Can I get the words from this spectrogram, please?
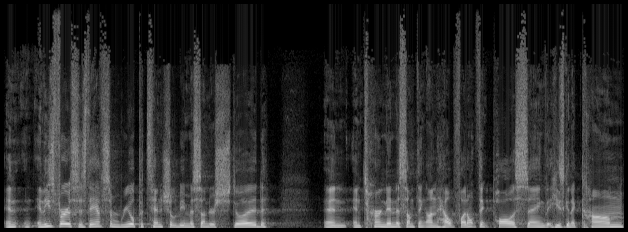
And in these verses, they have some real potential to be misunderstood and, and turned into something unhelpful. I don't think Paul is saying that he's going to come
